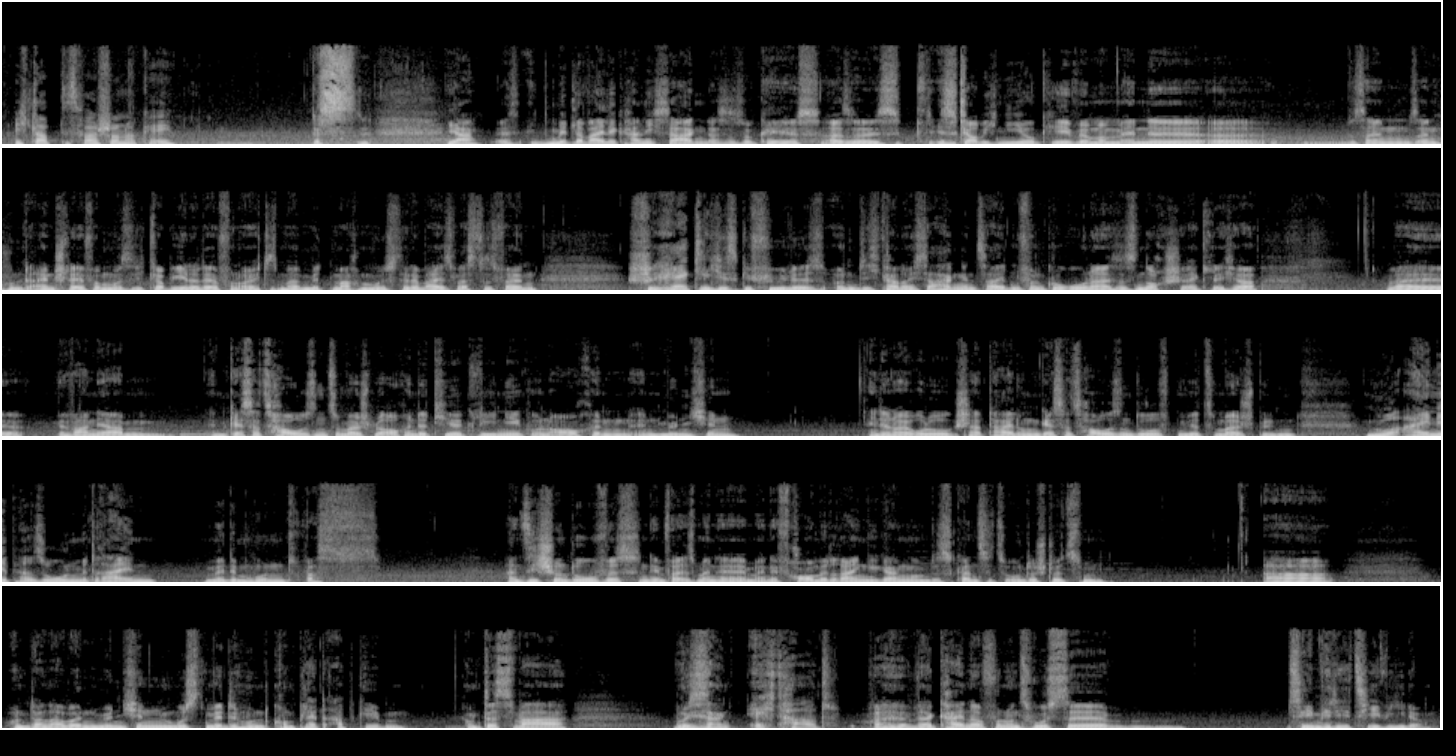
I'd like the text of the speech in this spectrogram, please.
ich glaube, das war schon okay. Das, ja, es, mittlerweile kann ich sagen, dass es okay ist. Also es ist, glaube ich, nie okay, wenn man am Ende äh, seinen, seinen Hund einschläfern muss. Ich glaube, jeder, der von euch das mal mitmachen musste, der weiß, was das für ein schreckliches Gefühl ist. Und ich kann euch sagen, in Zeiten von Corona ist es noch schrecklicher, weil wir waren ja in Gessertshausen zum Beispiel auch in der Tierklinik und auch in, in München in der neurologischen Abteilung in Gessertshausen durften wir zum Beispiel nur eine Person mit rein mit dem Hund, was an sich schon doof ist. In dem Fall ist meine, meine Frau mit reingegangen, um das Ganze zu unterstützen. Äh, und dann aber in München mussten wir den Hund komplett abgeben. Und das war, würde ich sagen, echt hart, weil, weil keiner von uns wusste, sehen wir die jetzt hier wieder.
